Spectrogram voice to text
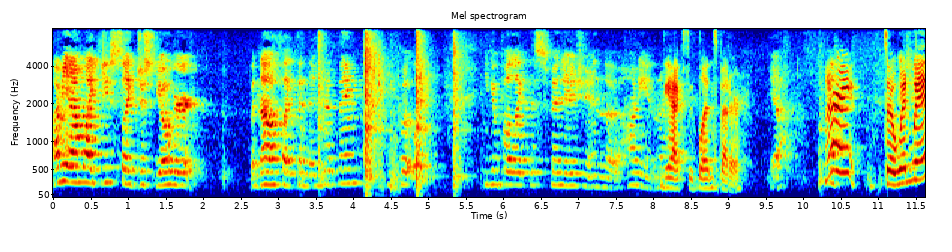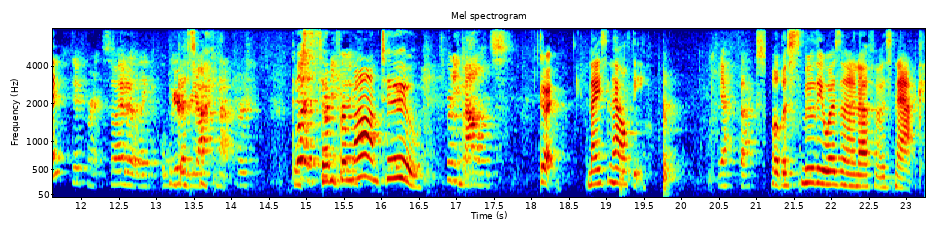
I mean, I'm like used to like just yogurt, but now with like the ninja thing, you put like, you can put like the spinach and the honey in there. Yeah, because it blends better. Yeah. All right. So win-win. Different. So I had a like weird That's reaction at first. But There's it's some for good. mom too. It's pretty balanced. Good. Nice and healthy. Yeah, facts. Well, the smoothie wasn't enough of a snack.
